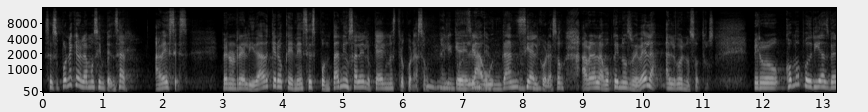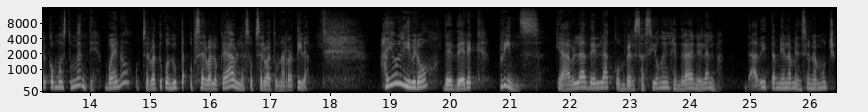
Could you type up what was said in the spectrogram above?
se supone que hablamos sin pensar, a veces, pero en realidad creo que en ese espontáneo sale lo que hay en nuestro corazón, y que de la abundancia del corazón abra la boca y nos revela algo en nosotros. Pero ¿cómo podrías ver cómo es tu mente? Bueno, observa tu conducta, observa lo que hablas, observa tu narrativa. Hay un libro de Derek Prince que habla de la conversación engendrada en el alma. David también la menciona mucho.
